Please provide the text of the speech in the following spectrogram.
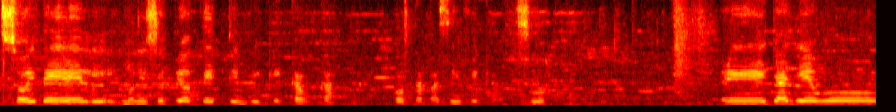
soy del municipio de Timbiqui, Cauca, costa pacífica sur. Eh, ya llevo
